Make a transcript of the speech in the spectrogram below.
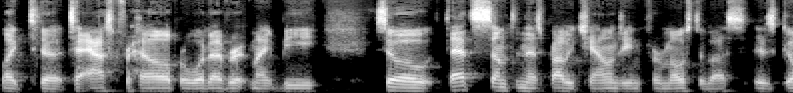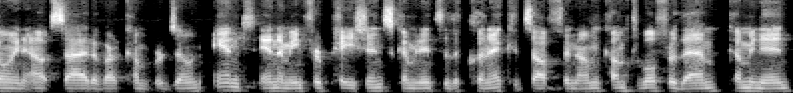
like to to ask for help or whatever it might be. So that's something that's probably challenging for most of us is going outside of our comfort zone and and i mean for patients coming into the clinic it's often uncomfortable for them coming in.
